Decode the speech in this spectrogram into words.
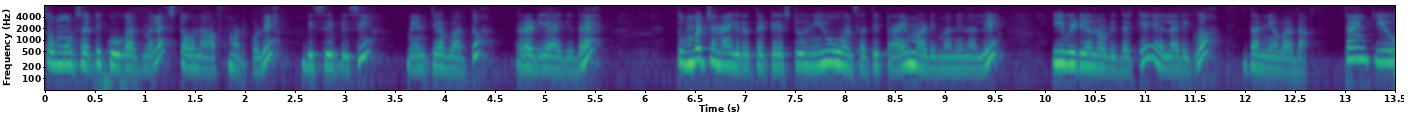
ಸೊ ಮೂರು ಸತಿ ಕೂಗಾದ್ಮೇಲೆ ಸ್ಟವ್ನ ಆಫ್ ಮಾಡ್ಕೊಳ್ಳಿ. ಬಿಸಿ ಬಿಸಿ, ಮೆಂತ್ಯ ಬಾತು ರೆಡಿಯಾಗಿದೆ ತುಂಬ ಚೆನ್ನಾಗಿರುತ್ತೆ ಟೇಸ್ಟು ನೀವು ಒಂದು ಸತಿ ಟ್ರೈ ಮಾಡಿ ಮನೆಯಲ್ಲಿ. ಈ ವಿಡಿಯೋ ನೋಡಿದ್ದಕ್ಕೆ ಎಲ್ಲರಿಗೂ ಧನ್ಯವಾದ. ಥ್ಯಾಂಕ್ ಯು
